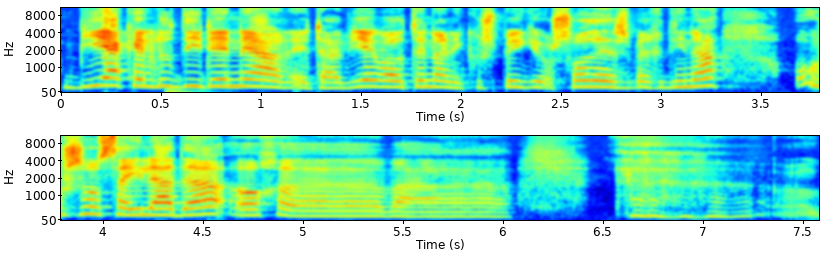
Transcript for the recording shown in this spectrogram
biak heldu direnean eta biak bautenan ikuspegi oso desberdina, oso zaila da hor, uh, ba, uh,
